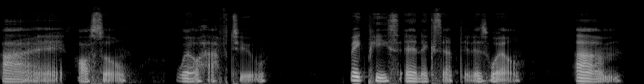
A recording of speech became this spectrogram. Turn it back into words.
I also will have to make peace and accept it as well. Um,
